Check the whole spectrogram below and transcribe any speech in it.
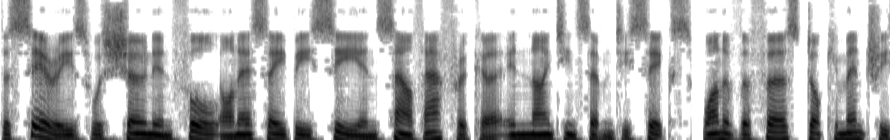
The series was shown in full on SABC in South Africa in 1976, one of the first documentary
